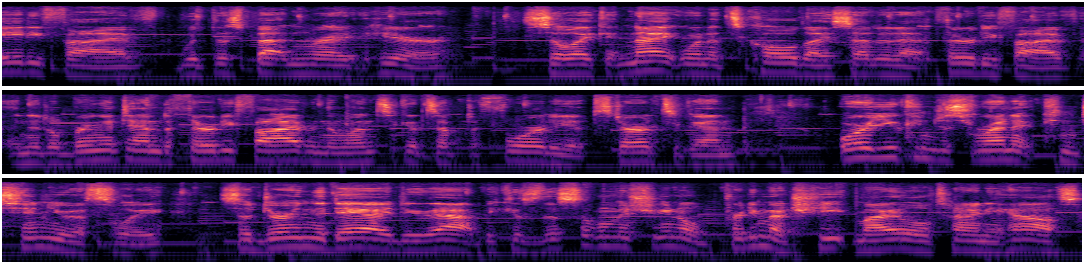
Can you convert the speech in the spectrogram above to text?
85 with this button right here. So like at night when it's cold I set it at 35 and it'll bring it down to 35 and then once it gets up to 40 it starts again. Or you can just run it continuously. So during the day I do that because this little machine will pretty much heat my little tiny house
